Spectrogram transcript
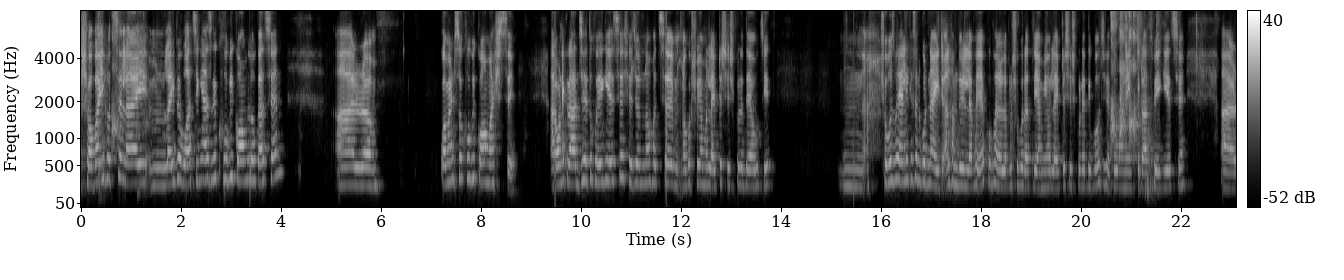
সবাই হচ্ছে লাই লাইভে ওয়াচিং এ আজকে খুবই কম লোক আছেন। আর কমেন্টসও খুবই কম আসছে। আর অনেক রাত যেহেতু হয়ে গিয়েছে সেজন্য হচ্ছে অবশ্যই আমার লাইভটা শেষ করে দেওয়া উচিত। সবুজ ভাইয়া লিখেছেন, "গুড নাইট।" আলহামদুলিল্লাহ ভাইয়া খুব ভালো লাগল। শুভরাত্রি। আমিও লাইভটা শেষ করে দিব। যেহেতু অনেক রাত হয়ে গিয়েছে। আর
